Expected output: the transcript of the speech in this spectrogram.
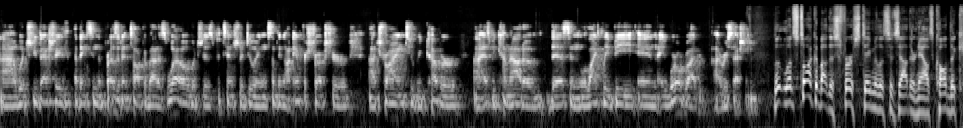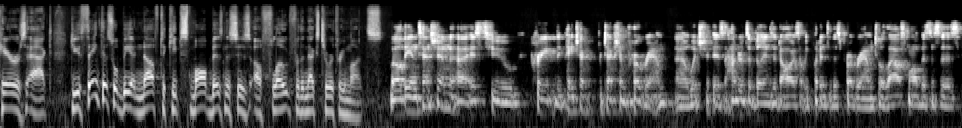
uh, which you've actually, I think, seen the president talk about as well, which is potentially doing something on infrastructure, uh, trying to recover uh, as we come out of this, and will likely be in a worldwide uh, recession. Let's talk about this first stimulus that's out there now. It's called the CARES Act. Do you think this will be enough to keep small businesses afloat for the next two or three months? Well, the intention uh, is to create the Paycheck Protection Program, uh, which is hundreds of billions of dollars that we put into this program to allow small businesses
